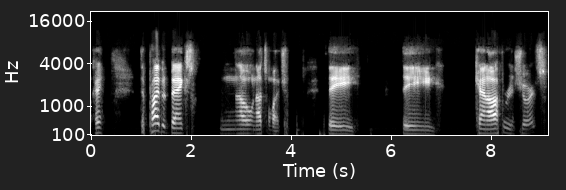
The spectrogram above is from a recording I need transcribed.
Okay. The private banks, no, not so much. They they can offer insurance.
